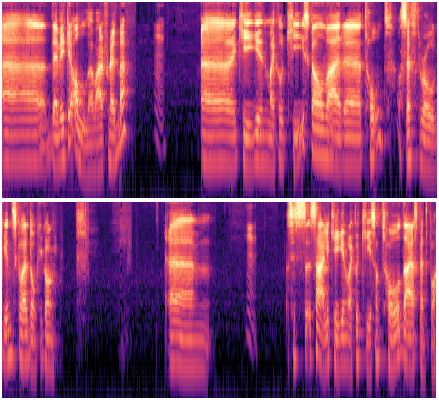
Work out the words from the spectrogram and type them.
Uh, det virker alle å være fornøyd med. Mm. Uh, Keegan Michael Key skal være Toad, og Seth Rogan skal være Donkey Kong. Jeg synes særlig Keegan Michael Key som Toad er jeg spent på.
